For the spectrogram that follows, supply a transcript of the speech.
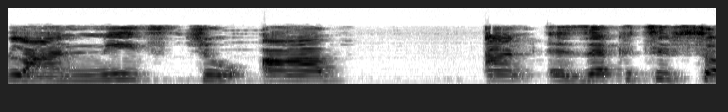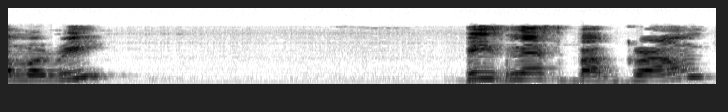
plan needs to have an executive summary, business background,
